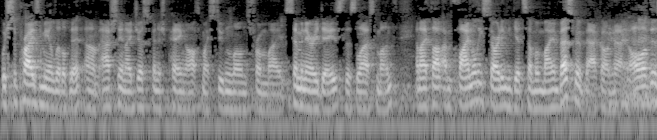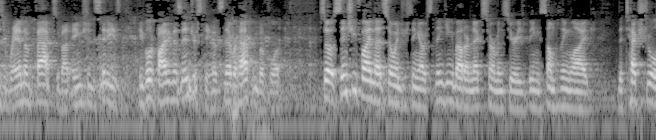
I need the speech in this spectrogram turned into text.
which surprised me a little bit. Um, Ashley and I just finished paying off my student loans from my seminary days this last month, and I thought I'm finally starting to get some of my investment back on that. All of this random facts about ancient cities. People are finding this interesting. That's never happened before. So, since you find that so interesting, I was thinking about our next sermon series being something like the textual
